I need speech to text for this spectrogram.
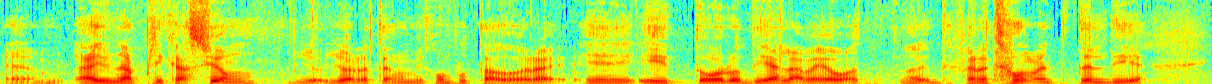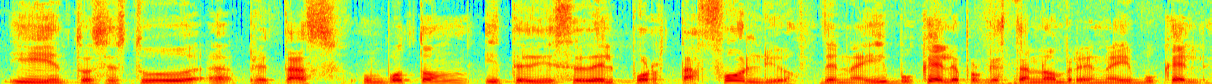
Em, hay una aplicación, yo, yo, la tengo en mi computadora eh, y todos los días la veo en diferentes momentos del día y entonces tú apretas un botón y te dice del portafolio de Nayib Bukele, porque está el nombre de Nayib Bukele.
